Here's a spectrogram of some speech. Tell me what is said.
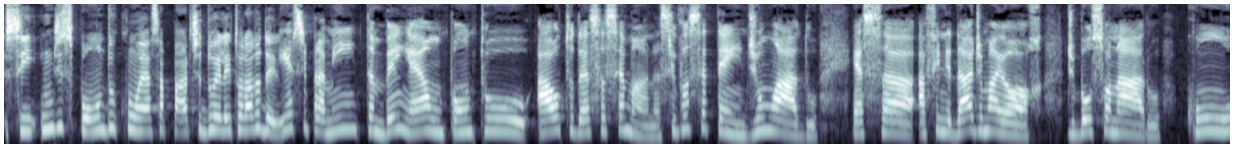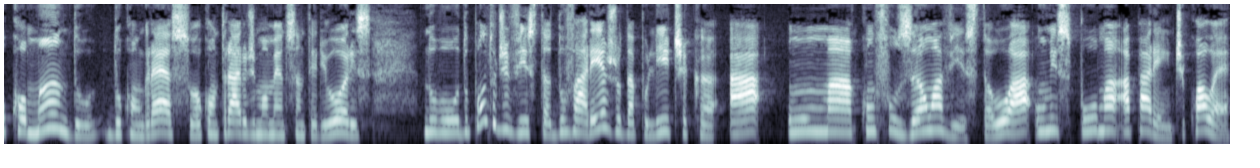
se indispondo com essa parte do eleitorado dele. Esse, para mim, também é um ponto alto dessa semana. Se você tem, de um lado, essa afinidade maior de Bolsonaro com o comando do Congresso, ao contrário de momentos anteriores, no, do ponto de vista do varejo da política, há uma confusão à vista ou há uma espuma aparente. Qual é?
